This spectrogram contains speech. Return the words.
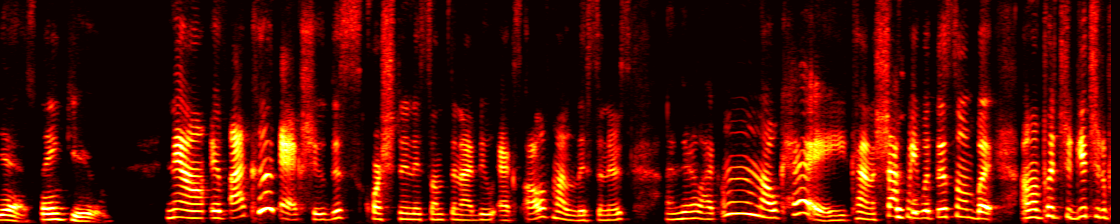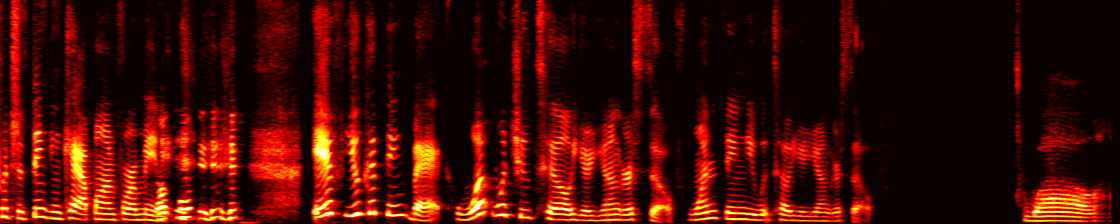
Yes thank you now, if I could ask you, this question is something I do ask all of my listeners, and they're like, mm, "Okay, you kind of shocked me with this one, but I'm gonna put you, get you to put your thinking cap on for a minute." Okay. if you could think back, what would you tell your younger self? One thing you would tell your younger self. Wow.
